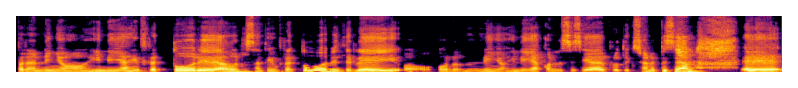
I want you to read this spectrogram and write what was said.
para niños y niñas infractores, adolescentes infractores de ley o, niños y niñas con necesidad de protección especial. Eh,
